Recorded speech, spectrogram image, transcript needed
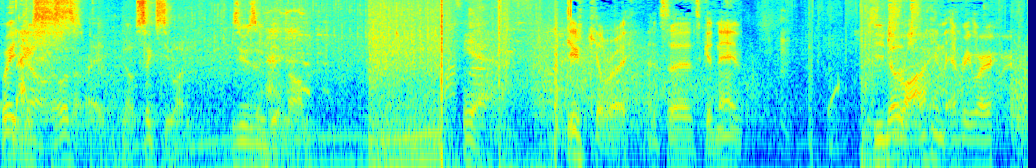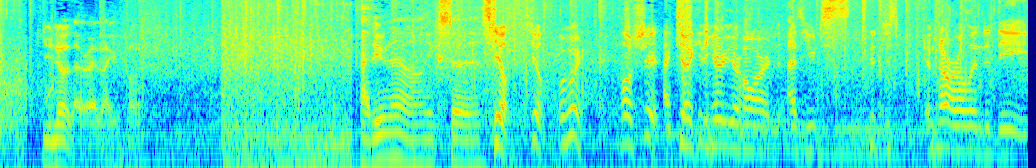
Wait, no, that wasn't right. No, 61. Because he was in Vietnam. Yeah. Dude, Kilroy. That's a, it's a good name. You know, Draw him everywhere. you know that, right, Microphone? I do now. It's uh, Steal, steal. Wait, wait. Oh shit! I, I can hear your horn as you just just gnarl into D.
